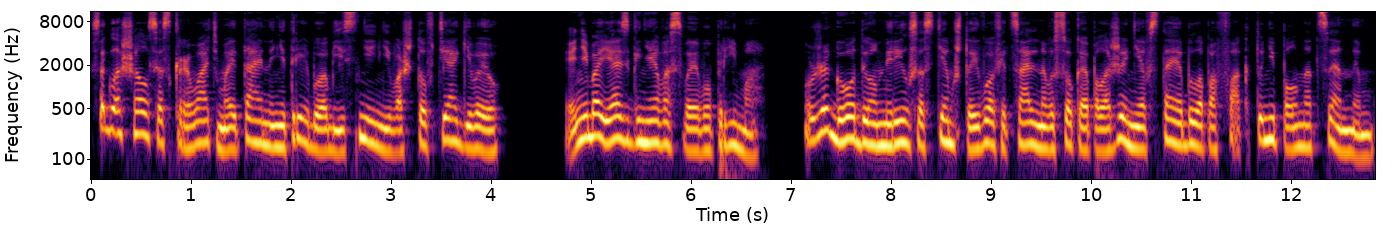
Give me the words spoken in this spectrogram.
Соглашался скрывать мои тайны, не требуя объяснений, во что втягиваю. И не боясь гнева своего прима. Уже годы он мирился с тем, что его официально высокое положение в стае было по факту неполноценным.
